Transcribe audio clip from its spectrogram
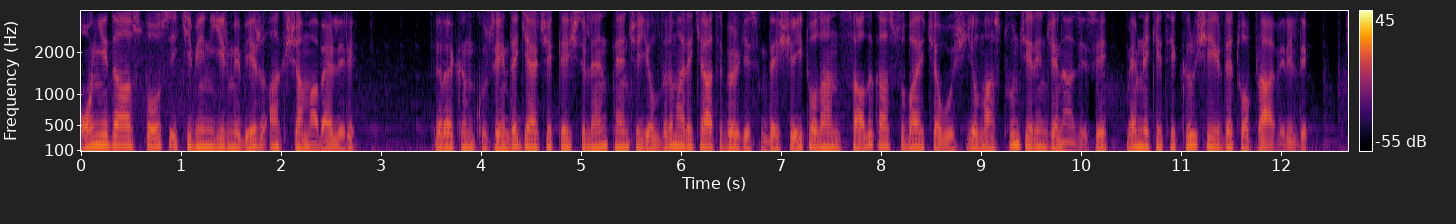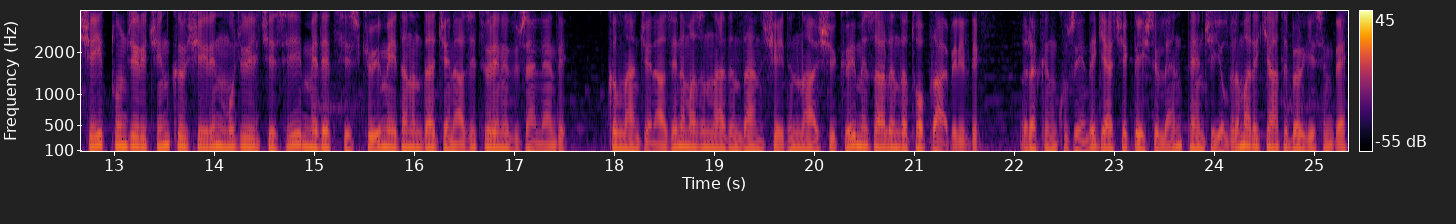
17 Ağustos 2021 Akşam Haberleri Irak'ın kuzeyinde gerçekleştirilen Pençe Yıldırım Harekatı bölgesinde şehit olan Sağlık Assubay Çavuş Yılmaz Tuncer'in cenazesi memleketi Kırşehir'de toprağa verildi. Şehit Tuncer için Kırşehir'in Mucur ilçesi Medetsiz köyü meydanında cenaze töreni düzenlendi. Kılınan cenaze namazının ardından şehidin naaşı köy mezarlığında toprağa verildi. Irak'ın kuzeyinde gerçekleştirilen Pençe Yıldırım Harekatı bölgesinde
